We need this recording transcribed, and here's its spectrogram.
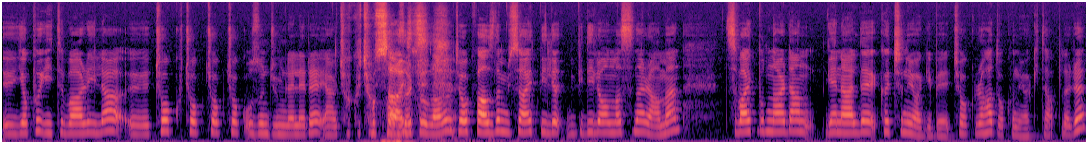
e, yapı itibarıyla e, çok çok çok çok uzun cümlelere yani çok çok müsait. fazla kullanılıyor. çok fazla müsait bir, bir dil olmasına rağmen Zweig bunlardan genelde kaçınıyor gibi. Çok rahat okunuyor kitapları.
